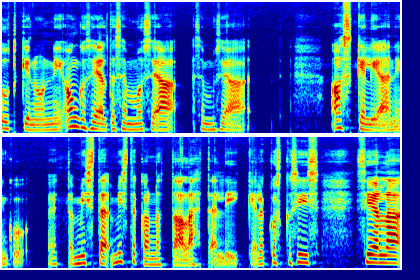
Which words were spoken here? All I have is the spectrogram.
tutkinut, niin onko sieltä semmoisia askelia, niin kuin, että mistä, mistä kannattaa lähteä liikkeelle? Koska siis siellä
